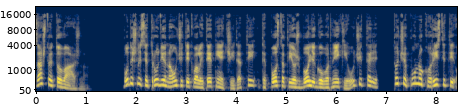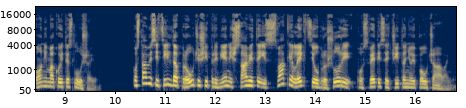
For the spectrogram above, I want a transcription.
Zašto je to važno? Budeš li se trudio naučiti kvalitetnije čitati te postati još bolji govornik i učitelj, to će puno koristiti onima koji te slušaju. Postavi si cilj da proučiš i primjeniš savjete iz svake lekcije u brošuri posveti se čitanju i poučavanju.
